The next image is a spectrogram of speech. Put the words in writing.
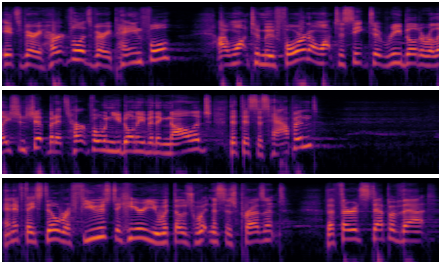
It's very hurtful, it's very painful. I want to move forward. I want to seek to rebuild a relationship, but it's hurtful when you don't even acknowledge that this has happened. And if they still refuse to hear you with those witnesses present, the third step of that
